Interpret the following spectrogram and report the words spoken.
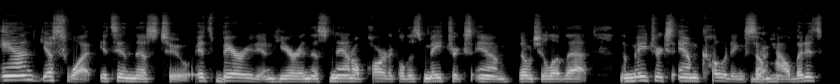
and guess what? It's in this too. It's buried in here in this nanoparticle, this matrix M. Don't you love that? The matrix M coating somehow. But it's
